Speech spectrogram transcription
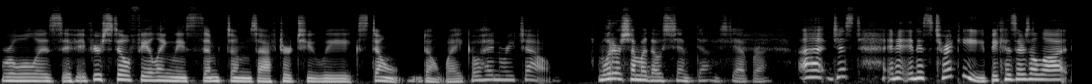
rule is if, if you're still feeling these symptoms after two weeks, don't don't wait. Go ahead and reach out. What are some of those symptoms, Deborah? Uh, just and, it, and it's tricky because there's a lot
